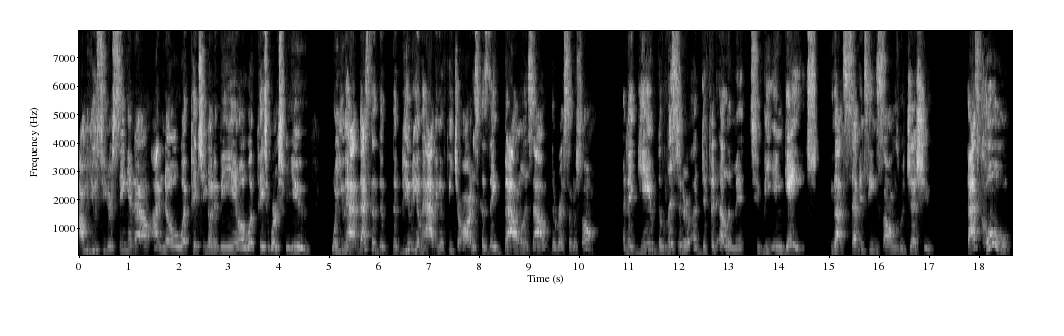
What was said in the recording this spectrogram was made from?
I'm used to your singing now. I know what pitch you're gonna be in or what pitch works for you. When you have that's the the, the beauty of having a feature artist because they balance out the rest of the song and they give the listener a different element to be engaged. You got 17 songs with just you. That's cool,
